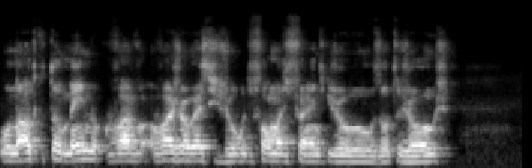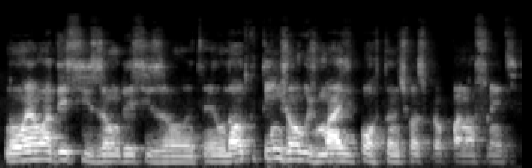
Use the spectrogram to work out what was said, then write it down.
o Náutico também vai, vai jogar esse jogo de forma diferente que jogou os outros jogos. Não é uma decisão, decisão. Entendeu? O Náutico tem jogos mais importantes para se preocupar na frente,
